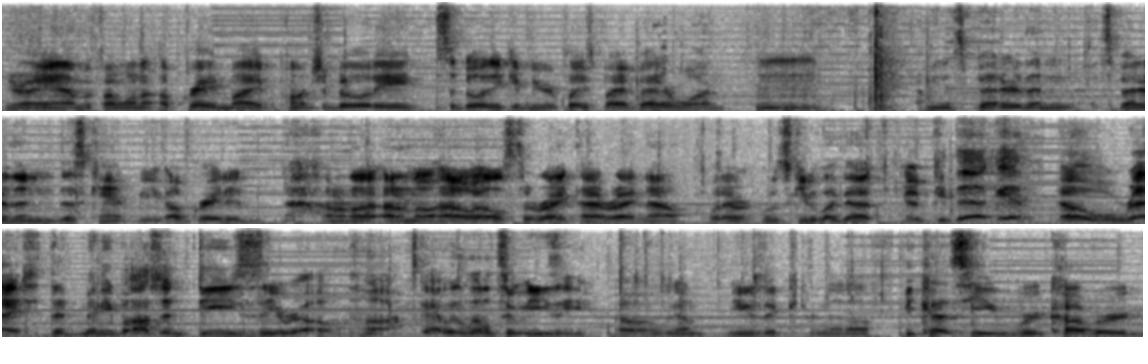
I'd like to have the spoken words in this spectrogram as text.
Here I am. If I want to upgrade my punch ability, this ability can be replaced by a better one? Hmm. I mean, it's better than it's better than this can't be upgraded. I don't know. I don't know how else to write that right now. Whatever. We'll just keep it like that. Okay, Oh right, the mini boss at D zero. Huh. This guy was a little too easy. Oh, we got music. Turn that off. Because he recovered.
